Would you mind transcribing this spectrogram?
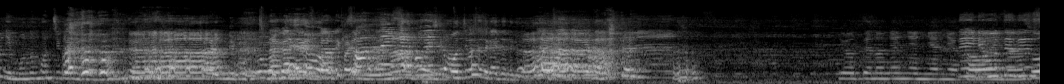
単に物間違いじゃない長年3年から5年しか持ちませんって書いてあるけど両手のニャンニャンニャンニャンで両手でさ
